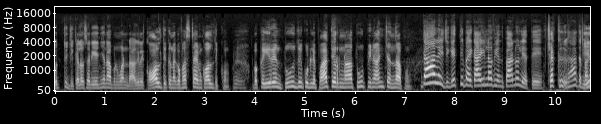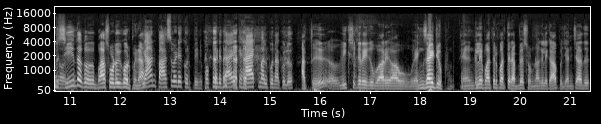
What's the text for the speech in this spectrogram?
ಗೊತ್ತಿಜ್ಜಿ ಕೆಲವು ಸರಿ ಎಂಜಿನ ಆಪನ್ ಬಂಡ ಆಗಲೇ ಕಾಲ್ ತಿಕ್ಕನಾಗ ಫಸ್ಟ್ ಟೈಮ್ ಕಾಲ್ ತಿಕ್ಕೊಂಡು ಬೊಕ್ಕ ಈರೇನು ತೂದಿ ಕೂಡಲೇ ಪಾತಿರ್ನ ತೂಪಿನ ಅಂಚಂದ ಆಪುಂಡು ಇಜ್ಜಿ ಗೆತ್ತಿ ಬೈಕ್ ಐ ಲವ್ ಯು ಅಂತ ಪಾನೋಲಿ ಅತ್ತೆ. ಚೆಕ್ ಇರ್. ಸೀದಾ ಪಾಸ್ವರ್ಡ್ ಕೊರ್ಪಿನ? ಯಾನ್ ಪಾಸ್ವರ್ಡೇ ಕೊರ್ಪಿನಿ? ಪೊಕ್ಕಡೆ ದಾಯಕ್ಕೆ ಹ್ಯಾಕ್ ಮಲ್ಪುನಕುಲು ಅತ್ ವೀಕ್ಷಕರಿಗೆ ಬಾರಿ ಎಂಗ್ಸೈಟಿ ಉಪ್ಪು ಎಂಗ್ಲೇ ಪಾತಿರ್ ಪಾತಿರ್ ಅಭ್ಯಾಸ ಉಂಡು ಆಗಲಿಕ್ಕೆ ಕಾಪು ಜಂಚಾದ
